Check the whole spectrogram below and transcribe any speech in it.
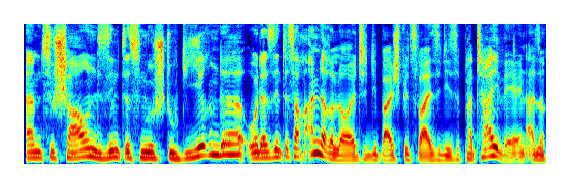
ähm, zu schauen, sind es nur Studierende oder sind es auch andere Leute, die beispielsweise diese Partei wählen. Also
